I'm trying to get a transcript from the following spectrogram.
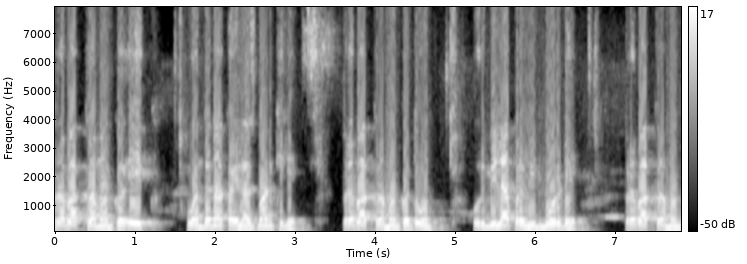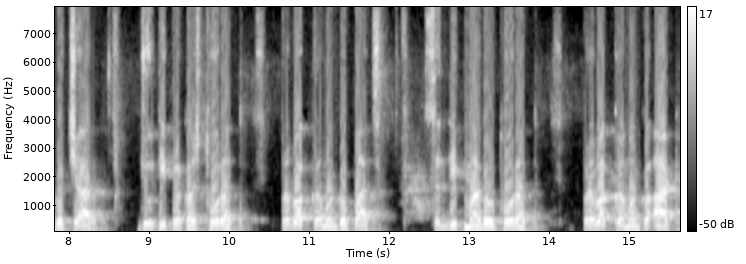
प्रभाग क्रमांक एक वंदना कैलास बानखिले प्रभाग क्रमांक दोन उर्मिला प्रवीण मोर्डे. प्रभाग क्रमांक चार ज्योती प्रकाश थोरात. प्रभाग क्रमांक पाच संदीप माधव थोरात. प्रभाग क्रमांक आठ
